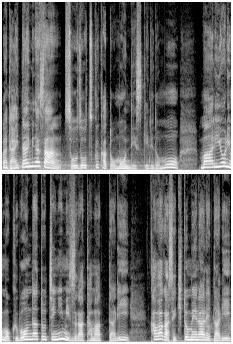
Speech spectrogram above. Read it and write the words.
まあ、大体皆さん想像つくかと思うんですけれども周りよりもくぼんだ土地に水が溜まったり川がせき止められたり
